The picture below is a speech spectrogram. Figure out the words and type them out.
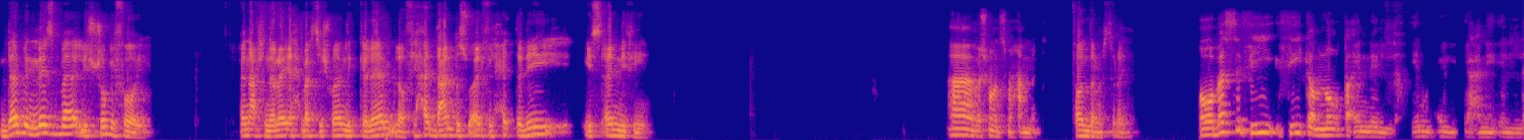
ده بالنسبة لل Shopify. أنا عشان أريح بس شوية من الكلام لو في حد عنده سؤال في الحتة دي يسألني فيه. آه باشمهندس محمد. اتفضل يا مستر. هو بس في في كم نقطة إن ال إن ال يعني ال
